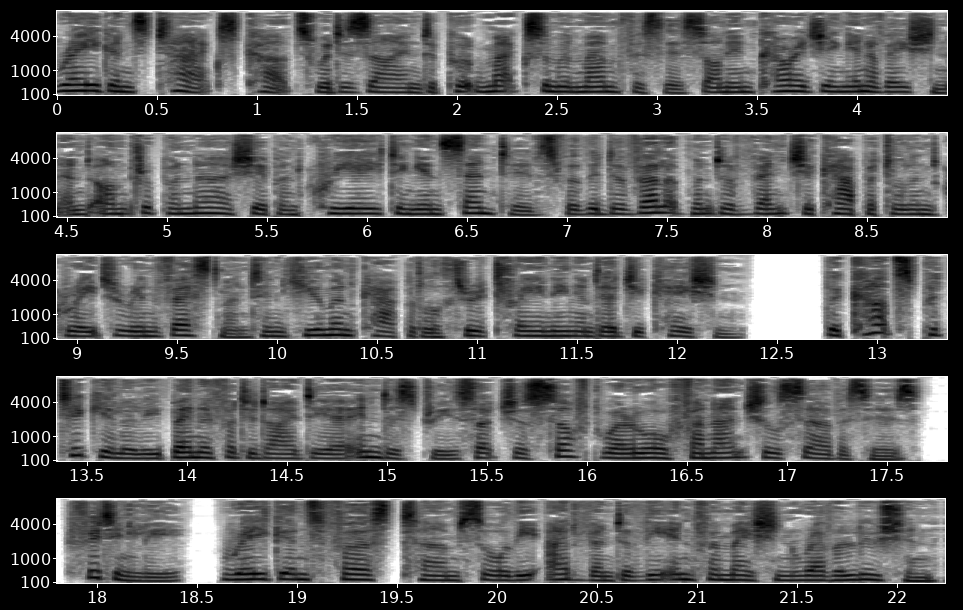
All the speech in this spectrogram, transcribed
Reagan's tax cuts were designed to put maximum emphasis on encouraging innovation and entrepreneurship and creating incentives for the development of venture capital and greater investment in human capital through training and education. The cuts particularly benefited idea industries such as software or financial services. Fittingly, Reagan's first term saw the advent of the information revolution,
